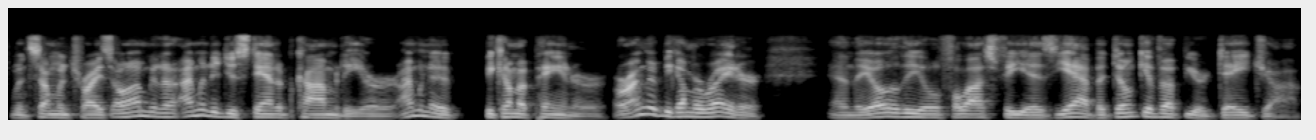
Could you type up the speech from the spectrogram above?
when someone tries, oh, I'm gonna, I'm gonna do stand-up comedy, or I'm gonna become a painter, or I'm gonna become a writer, and the oh, the old philosophy is, yeah, but don't give up your day job.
